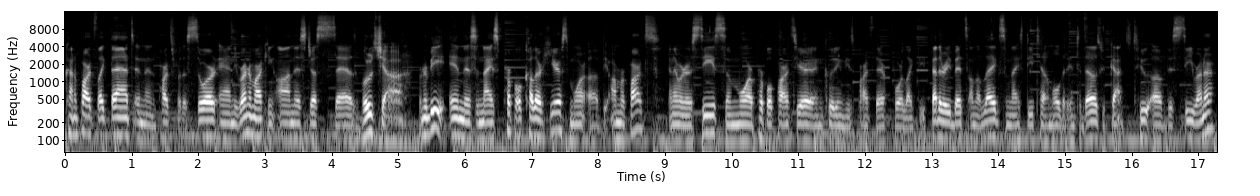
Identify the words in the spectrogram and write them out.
kind of parts like that, and then parts for the sword. And the runner marking on this just says Vulture. Runner B in this nice purple color here, some more of the armor parts. And then runner C, some more purple parts here, including these parts there for like the feathery bits on the legs, some nice detail molded into those. We've got two of the C runner.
